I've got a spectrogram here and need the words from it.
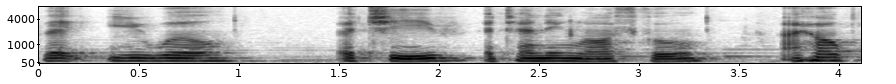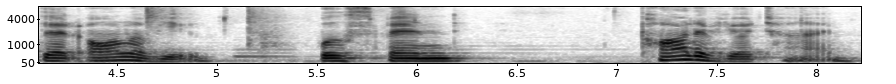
that you will achieve attending law school. I hope that all of you will spend part of your time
